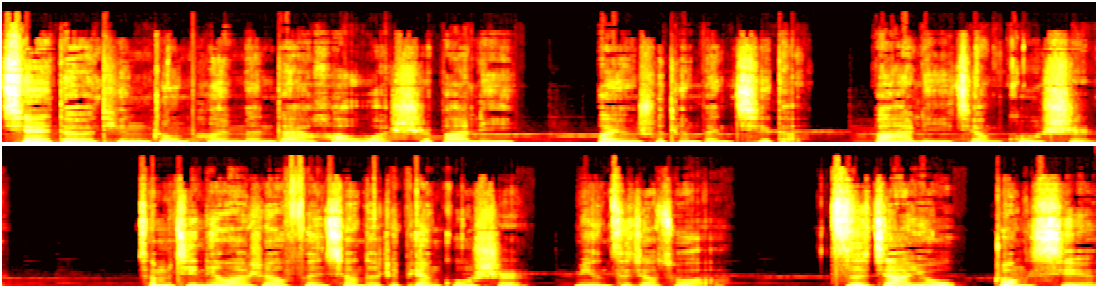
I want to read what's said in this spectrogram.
亲爱的听众朋友们，大家好，我是巴黎，欢迎收听本期的巴黎讲故事。咱们今天晚上要分享的这篇故事名字叫做《自驾游撞邪》，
